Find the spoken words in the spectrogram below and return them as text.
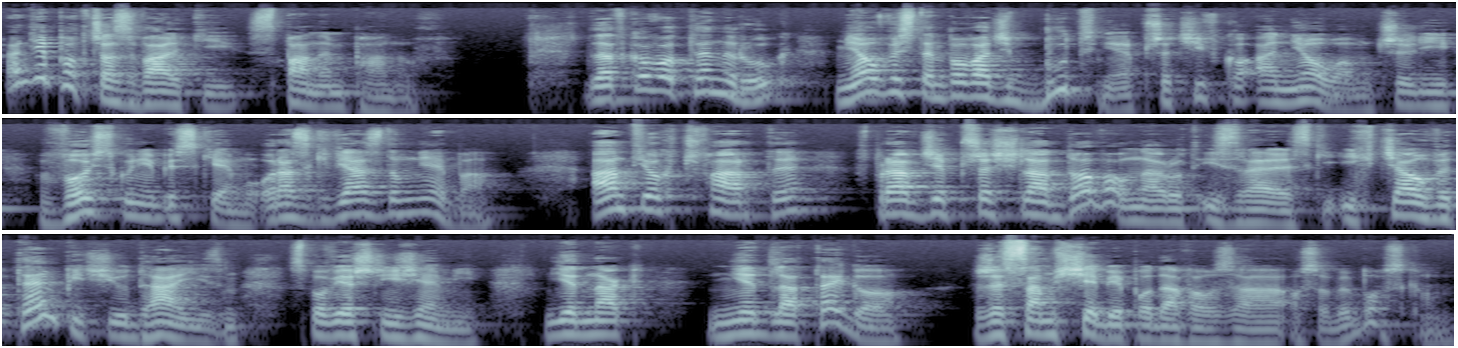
a nie podczas walki z Panem Panów. Dodatkowo ten róg miał występować butnie przeciwko aniołom, czyli wojsku niebieskiemu oraz gwiazdom nieba. Antioch IV wprawdzie prześladował naród izraelski i chciał wytępić judaizm z powierzchni ziemi, jednak nie dlatego, że sam siebie podawał za osobę boską.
